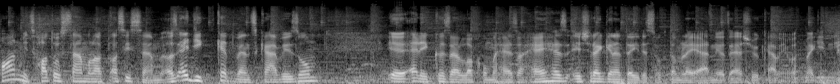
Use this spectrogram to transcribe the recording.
36-os szám alatt, azt hiszem, az egyik kedvenc kávézóm, elég közel lakom ehhez a helyhez, és reggelente ide szoktam lejárni az első kávémat meginni.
